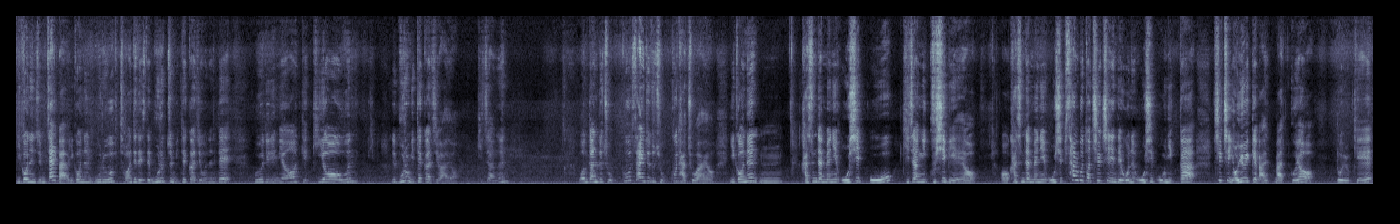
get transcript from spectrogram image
이거는 좀 짧아요. 이거는 무릎 저한테 됐을 때 무릎 좀 밑에까지 오는데 보여드리면 이렇게 귀여운 무릎 밑에까지 와요. 기장은 원단도 좋고 사이즈도 좋고 다 좋아요. 이거는 음, 가슴 단면이 55, 기장이 90이에요. 어, 가슴 단면이 53부터 77인데 요거는 55니까 77 여유 있게 맞, 맞고요. 또 이렇게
